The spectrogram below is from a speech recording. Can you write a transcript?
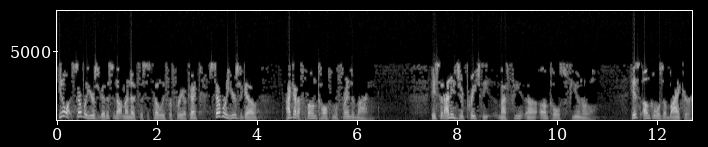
you know what? Several years ago, this is not my notes, this is totally for free, okay? Several years ago, I got a phone call from a friend of mine. He said, I need you to preach the, my uh, uncle's funeral. His uncle was a biker.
